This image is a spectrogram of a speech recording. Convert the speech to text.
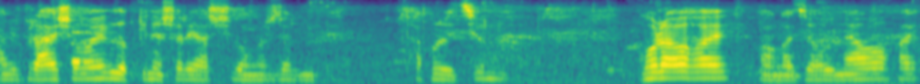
আমি প্রায় সময় দক্ষিণেশ্বরে আসি গঙ্গার জল নিতে, ঠাকুরের জন্য। ঘোরাও হয়, গঙ্গার জল নেওয়াও হয়।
